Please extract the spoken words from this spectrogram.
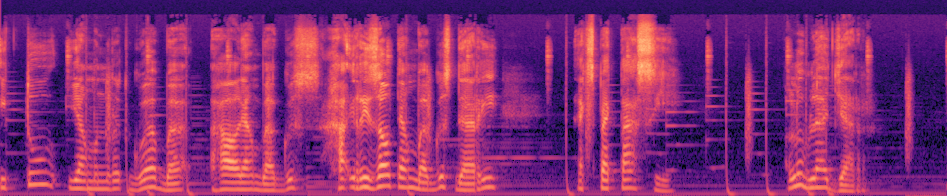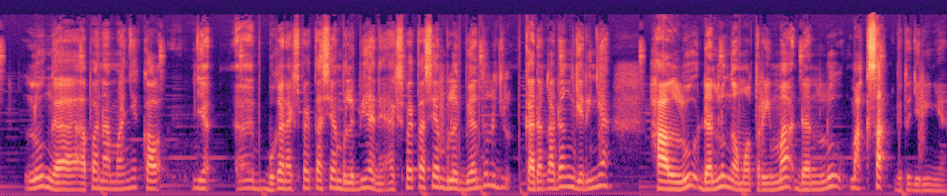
Itu yang menurut gue hal yang bagus, result yang bagus dari ekspektasi. Lu belajar, lu nggak apa namanya kalau ya eh, bukan ekspektasi yang berlebihan ya. Ekspektasi yang berlebihan tuh kadang-kadang jadinya halu dan lu nggak mau terima dan lu maksa gitu jadinya.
